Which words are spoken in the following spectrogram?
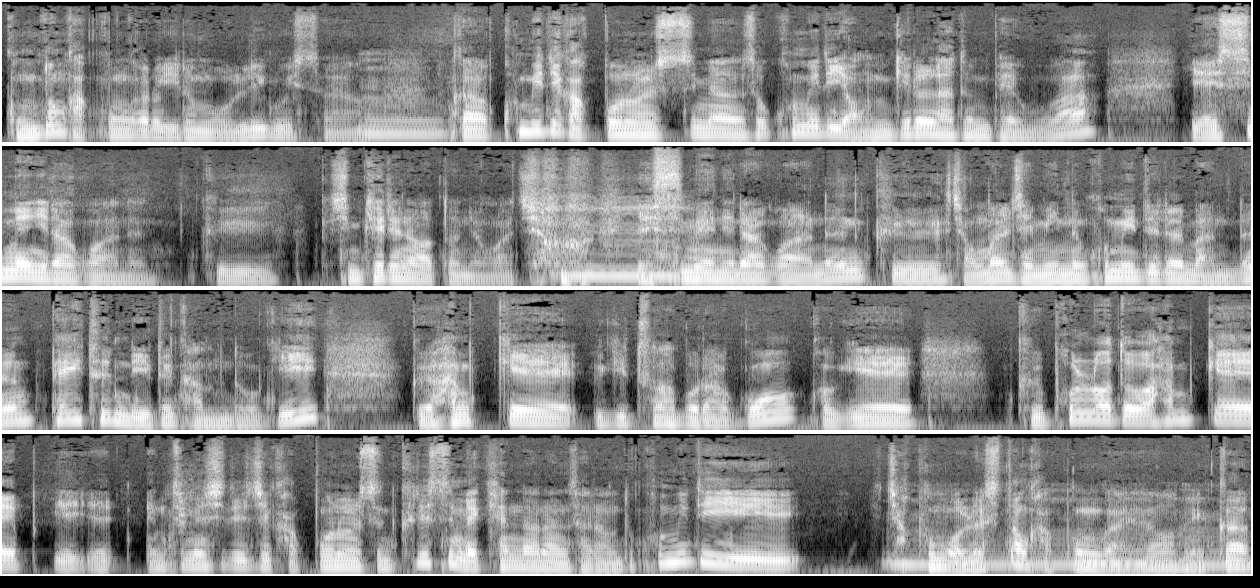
공동 각본가로 이름을 올리고 있어요. 음. 그러니까 코미디 각본을 쓰면서 코미디 연기를 하던 배우와 예스맨이라고 하는 그 짐 캐리 나왔던 영화죠. 음. 예스맨이라고 하는 그 정말 재미있는 코미디를 만든 페이튼 리드 감독이 그 함께 의기투합을 하고 거기에 그 폴러드와 함께 앤트맨 시리즈 각본을 쓴 크리스 맥켄나라는 사람도 코미디 작품 을 원래 쓰던 각본가예요. 그러니까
